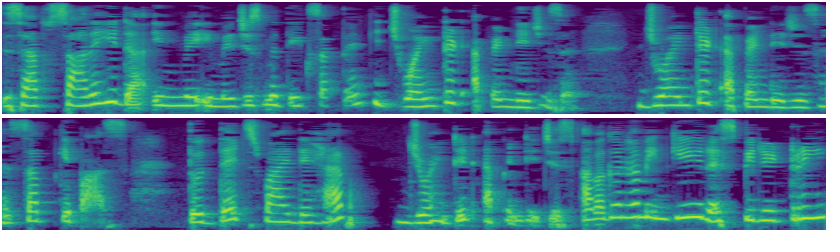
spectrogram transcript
जैसे आप सारे ही इनमें इमेजेस में देख सकते हैं कि ज्वाइंटेड अपेंडेजेस है। ज्वाइंटेड अपेंडेजेस है सबके पास। तो that's why they have jointed appendages अब अगर हम इनकी रेस्पिरेटरी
